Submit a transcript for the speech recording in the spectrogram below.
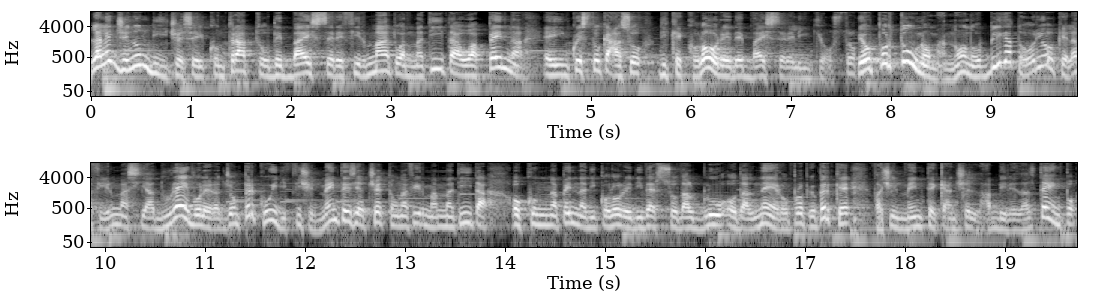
La legge non dice se il contratto debba essere firmato a matita o a penna e in questo caso di che colore debba essere l'inchiostro. È opportuno, ma non obbligatorio, che la firma sia durevole, ragion per cui difficilmente si accetta una firma a matita o con una penna di colore diverso dal blu o dal nero, proprio perché facilmente cancellabile dal tempo.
